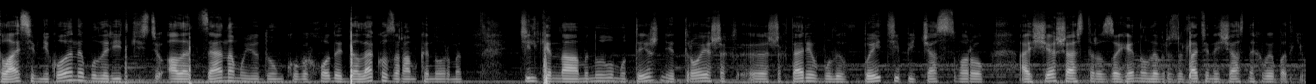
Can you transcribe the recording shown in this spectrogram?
класів ніколи не були рідкістю, але це, на мою думку, виходить далеко за рамки норми. Тільки на минулому тижні троє шах, е, шахтарів були вбиті під час сварок, а ще шестеро загинули в результаті нещасних випадків.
